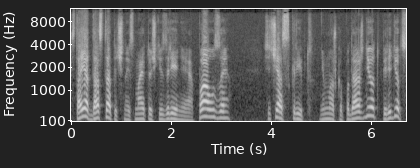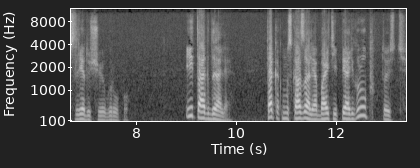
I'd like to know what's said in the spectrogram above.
Стоят достаточные, с моей точки зрения, паузы. Сейчас скрипт немножко подождет, перейдет в следующую группу. И так далее. Так как мы сказали обойти 5 групп, то есть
